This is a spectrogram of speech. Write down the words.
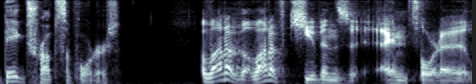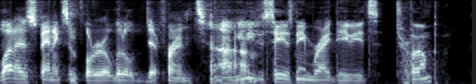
big Trump supporters. A lot of a lot of Cubans in Florida, a lot of Hispanics in Florida are a little different. you Um, need to say his name right, Davey. It's Trump.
